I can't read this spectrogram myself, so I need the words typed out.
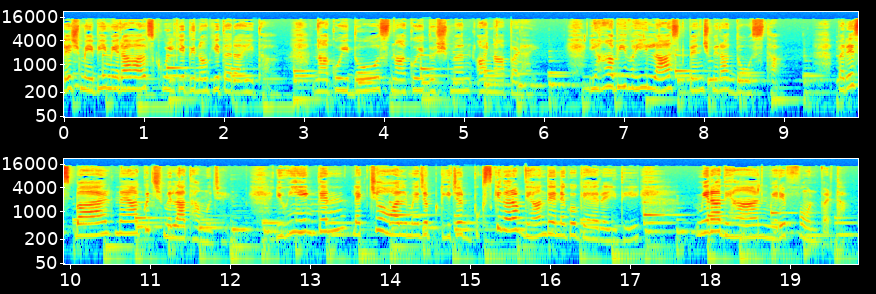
कॉलेज में भी मेरा हाल स्कूल के दिनों की तरह ही था। ना कोई दोस्त, ना कोई दुश्मन और ना पढ़ाई। यहाँ भी वही लास्ट बेंच मेरा दोस्त था। पर इस बार नया कुछ मिला था मुझे। यूँ ही एक दिन लेक्चर हॉल में जब टीचर बुक्स की तरफ़ ध्यान देने को कह रही थी, मेरा ध्यान मेरे फ़ोन पर था।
